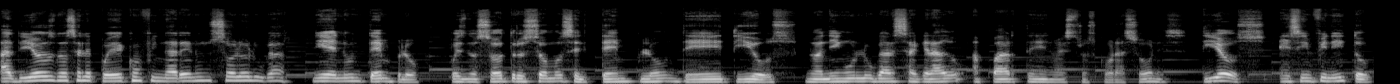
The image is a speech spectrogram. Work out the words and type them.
A Dios no se le puede confinar en un solo lugar, ni en un templo, pues nosotros somos el templo de Dios. No hay ningún lugar sagrado aparte de nuestros corazones. Dios es infinito,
